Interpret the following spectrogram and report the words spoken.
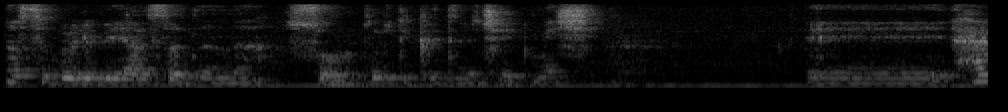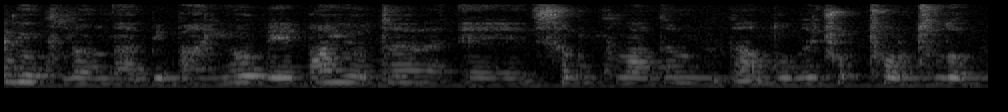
nasıl böyle beyazladığını sordu. Dikkatini çekmiş. E, her gün kullanılan bir banyo ve banyoda e, sabun kullandığımdan dolayı çok tortulu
